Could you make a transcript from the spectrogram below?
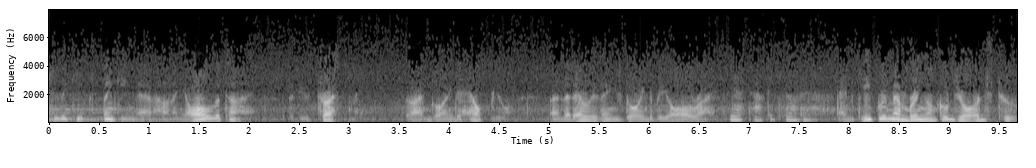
Want you to keep thinking that, honey, all the time. That you trust me, that I'm going to help you, and that everything's going to be all right. Yes, Dr. Kildare. And keep remembering Uncle George, too,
